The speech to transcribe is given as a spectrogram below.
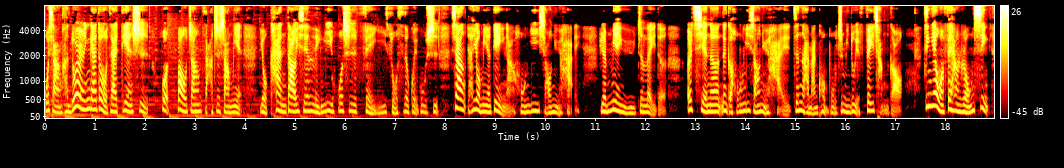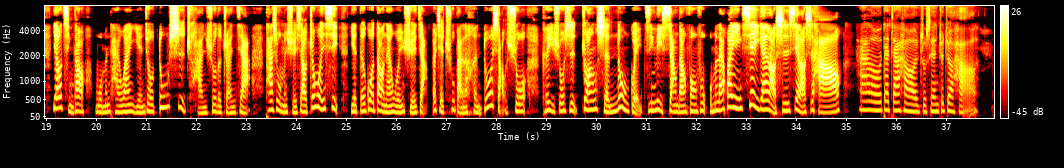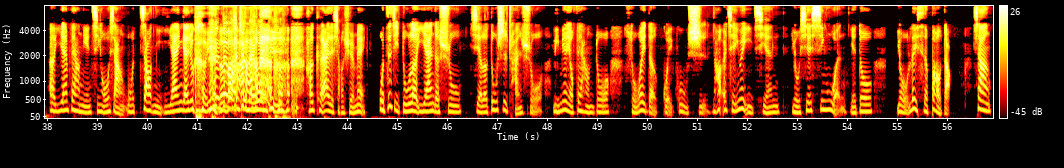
我想很多人应该都有在电视或报章杂志上面有看到一些灵异或是匪夷所思的鬼故事，像很有名的电影啊，《红衣小女孩》、《人面鱼》之类的。而且呢，那个红衣小女孩真的还蛮恐怖，知名度也非常高。今天我们非常荣幸邀请到我们台湾研究都市传说的专家，他是我们学校中文系，也得过道南文学奖，而且出版了很多小说，可以说是装神弄鬼经历相当丰富。我们来欢迎谢宜安老师，谢老师好，Hello，大家好，主持人 JoJo 好。呃，怡安非常年轻，我想我叫你怡安应该就可以了吧？对，完全没问题。好可爱的小学妹，我自己读了怡安的书，写了都市传说，里面有非常多所谓的鬼故事。然后，而且因为以前有些新闻也都有类似的报道，像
